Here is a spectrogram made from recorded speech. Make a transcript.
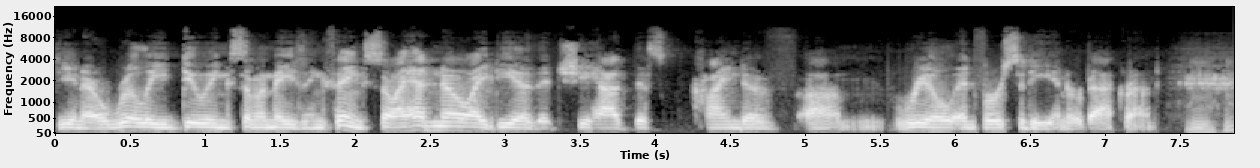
you know, really doing some amazing things. So I had no idea that she had this kind of um, real adversity in her background. Mm-hmm.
